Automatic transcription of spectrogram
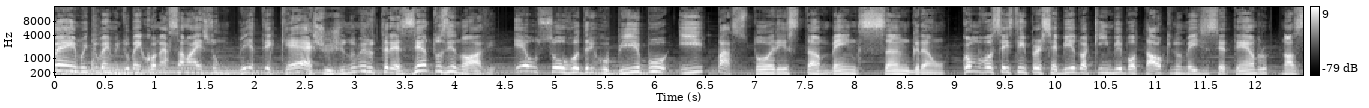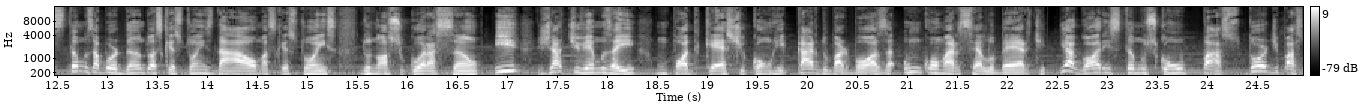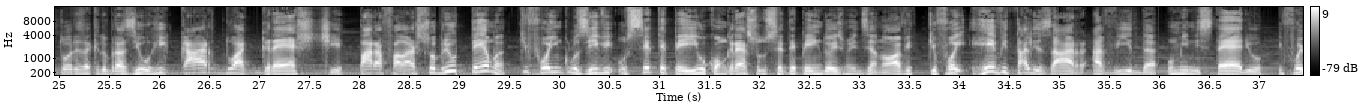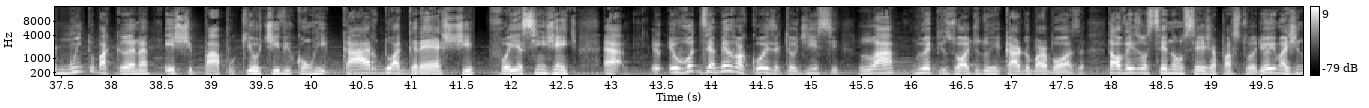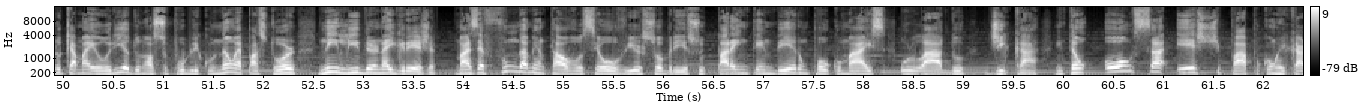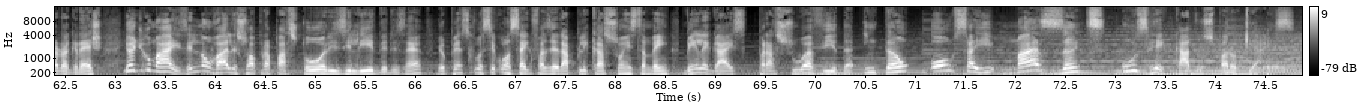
Bem, muito bem, muito bem. Começa mais um BT Cash de número 309. Eu sou Rodrigo Bibo e pastores também sangram. Como vocês têm percebido aqui em Bibotalk no mês de setembro, nós estamos abordando as questões da alma, as questões do nosso coração e já tivemos aí um podcast com Ricardo Barbosa, um com Marcelo Berti e agora estamos com o pastor de pastores aqui do Brasil, Ricardo Agreste, para falar sobre o tema que foi inclusive o CTPI, o congresso do CTPI em 2019, que foi revitalizar a vida, o ministério, e foi muito bacana este papo que eu tive com o Ricardo Agreste. Foi assim, gente, é, eu, eu, vou dizer a mesma coisa que eu disse lá no episódio do Ricardo Barbosa. Talvez você não seja pastor. Eu imagino que a maioria do nosso público não é pastor nem líder na igreja, mas é fundamental você ouvir sobre isso para entender um pouco mais o lado de cá. Então ouça este papo com o Ricardo Agreste. E eu digo mais, ele não vale só para pastores e líderes, né? Eu penso que você consegue fazer aplicações também bem legais para a sua vida. Então ouça aí, mas antes os recados paroquiais.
